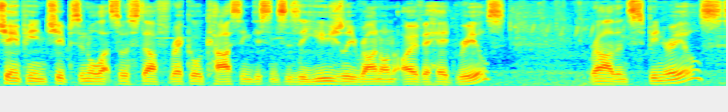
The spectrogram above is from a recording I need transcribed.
championships and all that sort of stuff, record casting distances are usually run on overhead reels rather than spin reels.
